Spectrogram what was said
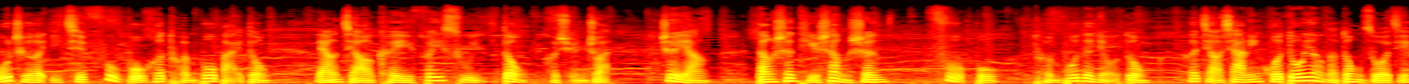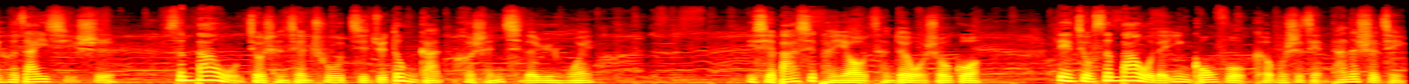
舞者以其腹部和臀部摆动。两脚可以飞速移动和旋转，这样当身体上身、腹部、臀部的扭动和脚下灵活多样的动作结合在一起时，森巴舞就呈现出极具动感和神奇的韵味。一些巴西朋友曾对我说过，练就森巴舞的硬功夫可不是简单的事情。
